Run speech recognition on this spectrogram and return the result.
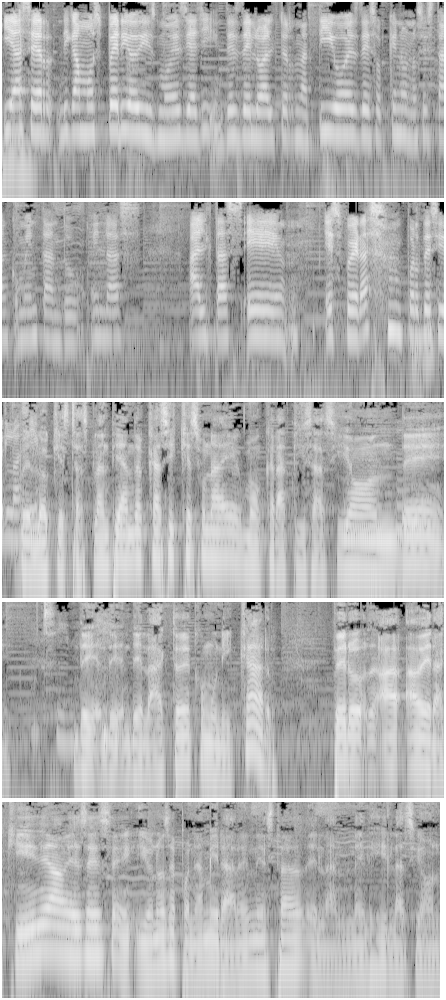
y hacer, digamos, periodismo desde allí, desde lo alternativo, desde eso que no nos están comentando en las altas eh, esferas, por decirlo Pues así. lo que estás planteando casi que es una democratización de, Sí. de- de- del acto de comunicar. Pero, a, a ver, aquí a veces, eh, y uno se pone a mirar en esta, en la legislación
